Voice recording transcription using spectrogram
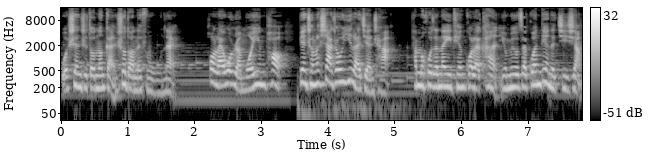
我甚至都能感受到那份无奈。后来我软磨硬泡，变成了下周一来检查。他们会在那一天过来看有没有在关店的迹象。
